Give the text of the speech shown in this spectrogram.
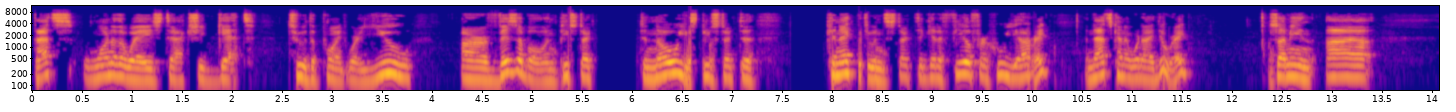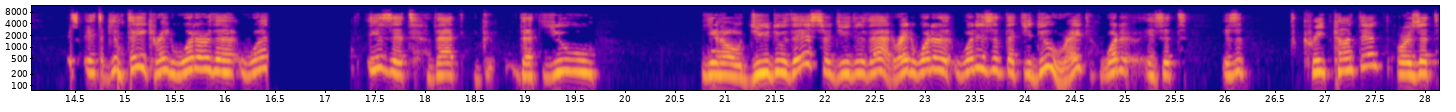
That's one of the ways to actually get to the point where you are visible and people start to know you people start to connect with you and start to get a feel for who you are right? And that's kind of what I do right? So I mean uh it's, it's a give and take right? What are the what is it that that you you know do you do this or do you do that right? What are what is it that you do right? What is it is it create content or is it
